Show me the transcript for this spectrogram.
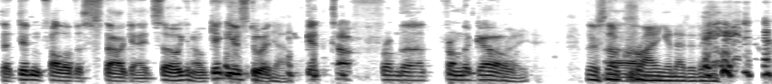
that didn't follow the style guide. So you know, get used to it. Yeah. Get tough from the from the go. right. There's no Um, crying in editing,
